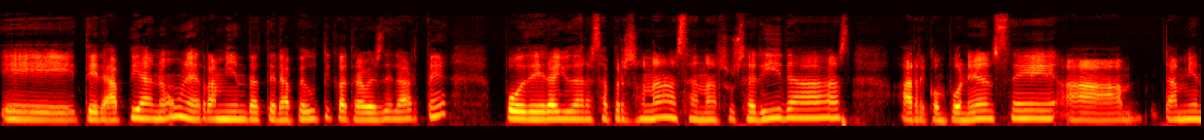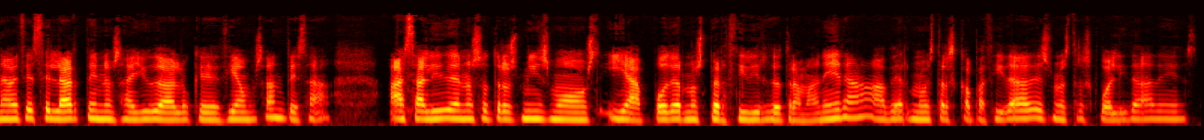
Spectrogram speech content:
eh, terapia, ¿no? Una herramienta terapéutica a través del arte, poder ayudar a esa persona a sanar sus heridas, a recomponerse, a también a veces el arte nos ayuda a lo que decíamos antes, a, a salir de nosotros mismos y a podernos percibir de otra manera, a ver nuestras capacidades, nuestras cualidades.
